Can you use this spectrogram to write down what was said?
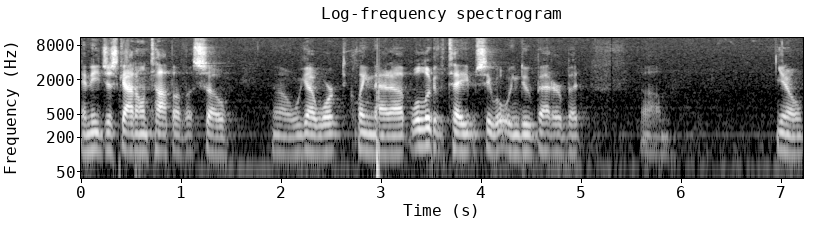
and he just got on top of us. So uh, we got to work to clean that up. We'll look at the tape and see what we can do better. But um, you know,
